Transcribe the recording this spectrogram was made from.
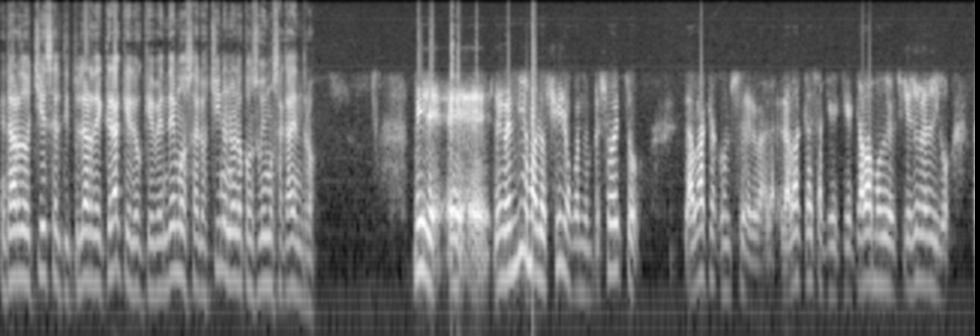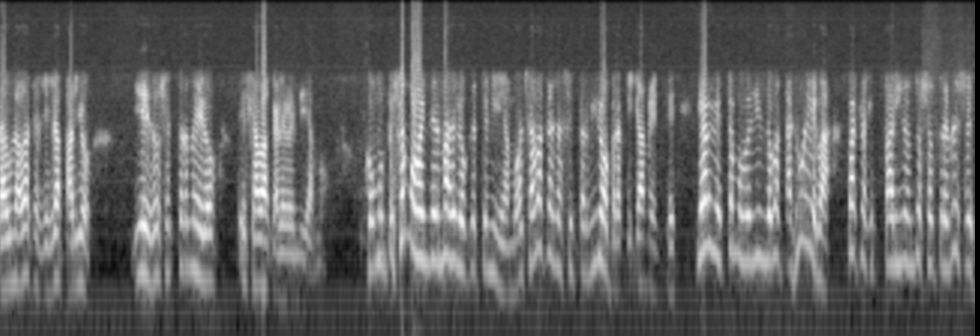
Dardo Chiesa, el titular de Crack, que lo que vendemos a los chinos no lo consumimos acá adentro. Mire, eh, le vendíamos a los chinos cuando empezó esto la vaca conserva, la, vaca esa que, acabamos de decir, yo le digo, la, una vaca que ya parió 10, 12 terneros, esa vaca le vendíamos como empezamos a vender más de lo que teníamos, esa vaca ya se terminó prácticamente, y ahora le estamos vendiendo vacas nuevas, vacas que parieron dos o tres veces,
